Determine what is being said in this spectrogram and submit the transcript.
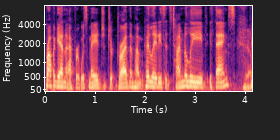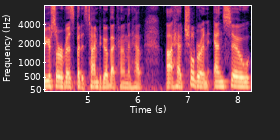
propaganda effort was made to drive them home. Okay, ladies, it's time to leave. Thanks Yeah. for your service, but it's time to go back home and have uh, have children. And so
